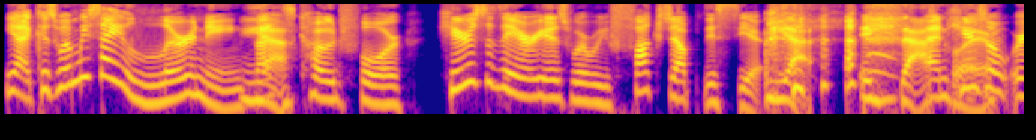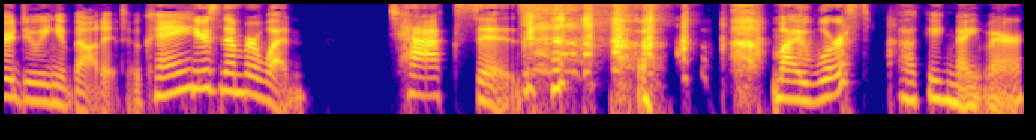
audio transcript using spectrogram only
yeah. Because when we say learning, Yeah. that's code for here's the areas where we fucked up this year. Yeah, exactly. and here's what we're doing about it. Okay. Here's number one taxes. My worst fucking nightmare.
